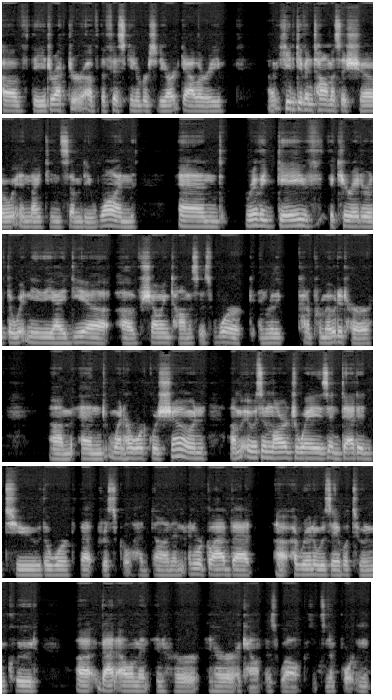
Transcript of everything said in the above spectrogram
of the director of the Fisk University Art Gallery. Uh, he had given Thomas a show in 1971 and really gave the curator at the Whitney the idea of showing Thomas's work and really kind of promoted her. Um, and when her work was shown, um, it was in large ways indebted to the work that Driskell had done. And, and we're glad that uh, Aruna was able to include uh, that element in her in her account as well, because it's an important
